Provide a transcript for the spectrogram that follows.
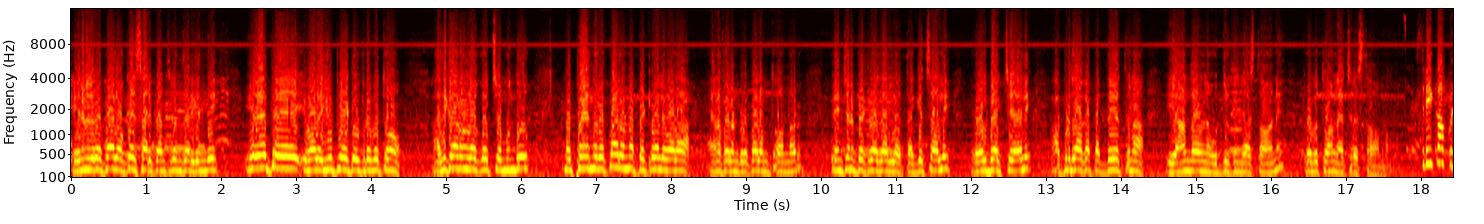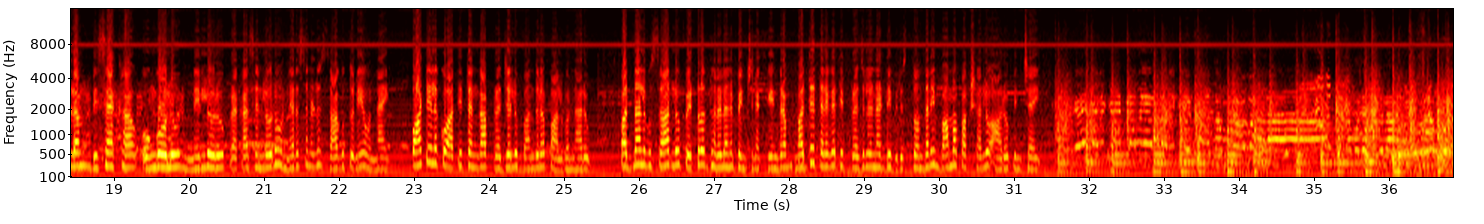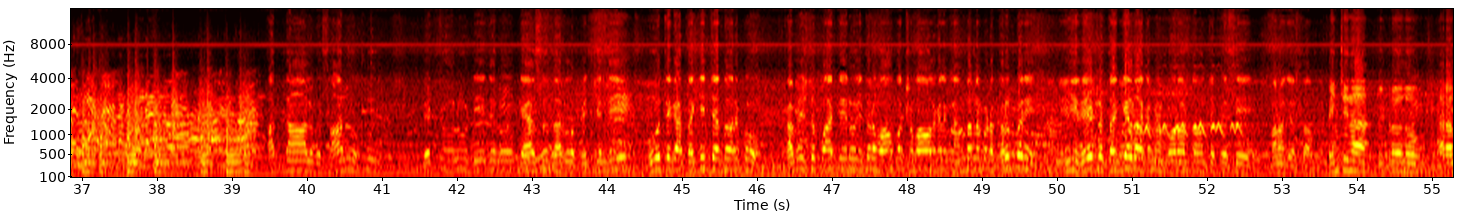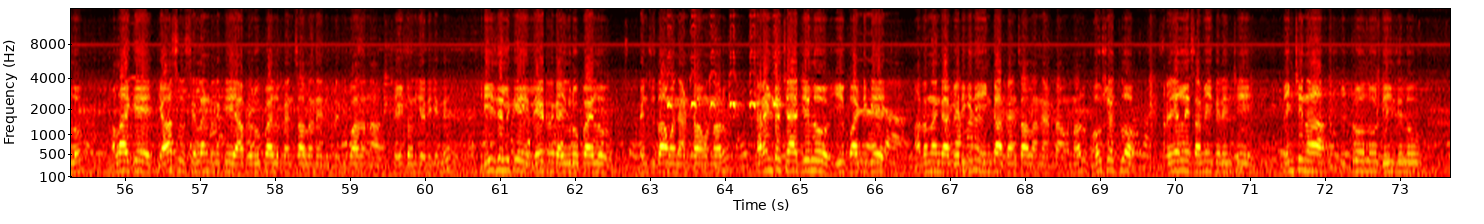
ఎనిమిది రూపాయలు ఒకేసారి పెంచడం జరిగింది. ఏదైతే ఇవాళ యూపీఐ టూ ప్రభుత్వం అధికారంలోకి వచ్చే ముందు ముప్పై ఎనిమిది రూపాయలు ఉన్న పెట్రోల్ ఇవాళ ఎనభై రెండు రూపాయలు అమ్ముతూ ఉన్నారు. పెంచిన పెట్రోల్ ధరలు తగ్గించాలి రోల్ బ్యాక్ చేయాలి. అప్పుడు దాకా పెద్ద ఎత్తున ఈ ఆందోళన ఉధృతం చేస్తామని ప్రభుత్వాలను హెచ్చరిస్తా ఉన్నాం. శ్రీకాకుళం విశాఖ ఒంగోలు నెల్లూరు ప్రకాశంలోనూ నిరసనలు సాగుతూనే ఉన్నాయి. పార్టీలకు అతీతంగా ప్రజలు బంద్లో పాల్గొన్నారు. పద్నాలుగు సార్లు పెట్రోల్ ధరలను పెంచిన కేంద్రం మధ్య తరగతి ప్రజల నడ్డి విరుస్తోందని వామపక్షాలు ఆరోపించాయి. పద్నాలుగు సార్లు పెట్రోలు డీజిల్ గ్యాస్ ధరలు పెంచింది. పూర్తిగా తగ్గించేంత వరకు కమ్యూనిస్టు పార్టీలు ఇతర వామపక్ష భావాలు కలిగిన అందరిని కూడా కలుపుకొని ఈ రేట్లు తగ్గేదాకా మేము పోరాడతామని చెప్పేసి మనం చేస్తాం పెంచిన పెట్రోలు ధరలు అలాగే గ్యాస్ సిలిండర్కి యాభై రూపాయలు పెంచాలనేది ప్రతిపాదన చేయటం జరిగింది. డీజిల్కి లీటర్కి ఐదు రూపాయలు పెంచుతామని అంటా ఉన్నారు. కరెంటు ఛార్జీలు ఈ పార్టీకే అదనంగా పెరిగినాయి ఇంకా పెంచాలని అంటా ఉన్నారు. భవిష్యత్తులో ప్రజల్ని సమీకరించి పెంచిన పెట్రోలు డీజిలు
